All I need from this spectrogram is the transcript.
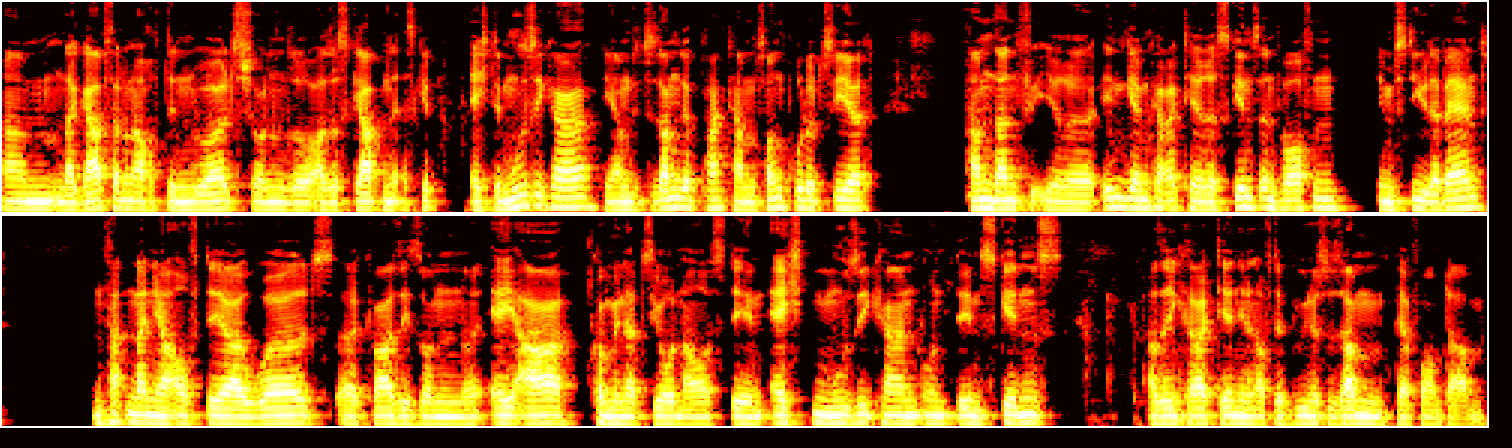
Ähm, da gab es dann auch auf den Worlds schon so, also es gab, ne, es gibt echte Musiker, die haben sie zusammengepackt, haben einen Song produziert, haben dann für ihre Ingame-Charaktere Skins entworfen im Stil der Band und hatten dann ja auf der Worlds äh, quasi so eine AR-Kombination aus den echten Musikern und den Skins, also den Charakteren, die dann auf der Bühne zusammen performt haben.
